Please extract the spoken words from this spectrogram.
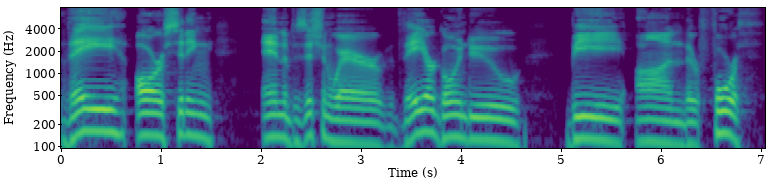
they are sitting in a position where they are going to be on their fourth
